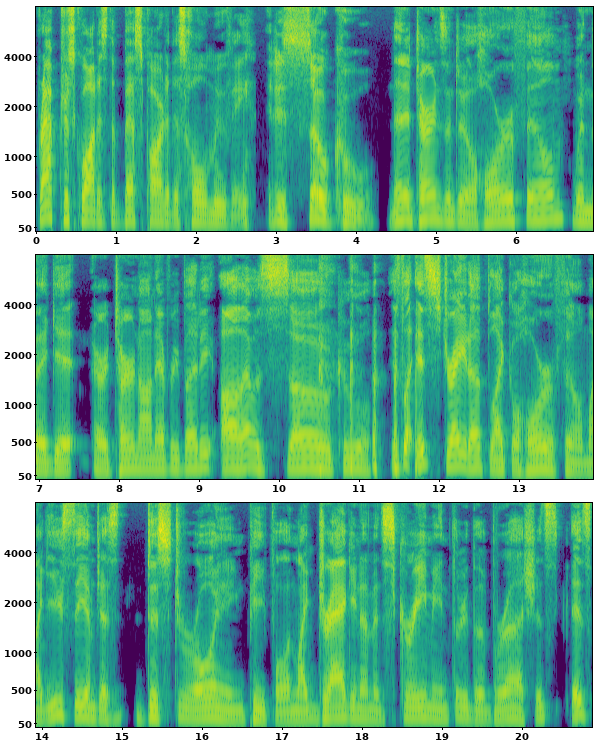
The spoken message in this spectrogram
Raptor Squad is the best part of this whole movie. It is so cool. Then it turns into a horror film when they get or turn on everybody. Oh, that was so cool. it's like it's straight up like a horror film. Like you see him just destroying people and like dragging them and screaming through the brush. It's it's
